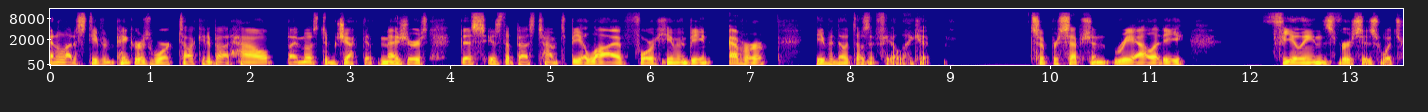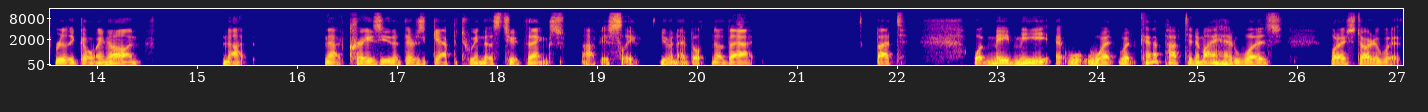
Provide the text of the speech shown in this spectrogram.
and a lot of Steven Pinker's work talking about how, by most objective measures, this is the best time to be alive for a human being ever, even though it doesn't feel like it. So, perception, reality, feelings versus what's really going on, not not crazy that there's a gap between those two things. Obviously, you and I both know that. But what made me what what kind of popped into my head was what I started with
